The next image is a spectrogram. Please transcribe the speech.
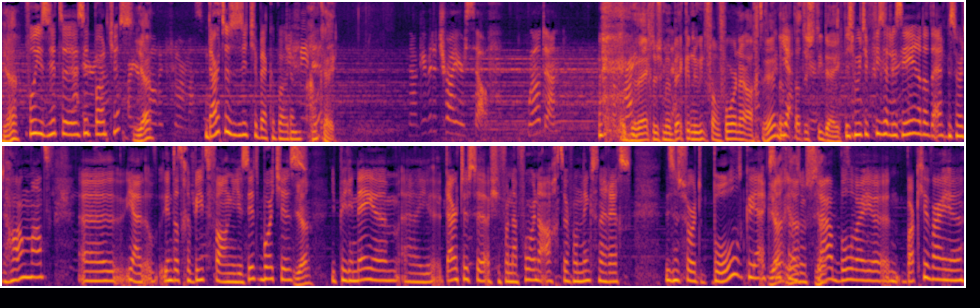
Ja, Voel je zitten, zitbootjes? Ja. Daartussen zit je bekkenbodem. Oké. Give it a try yourself. Well done. Ik beweeg dus mijn bekken nu van voor naar achter. Hè? Dat, Ja. dat is het idee. Dus je moet je visualiseren dat eigenlijk een soort hangmat... eh, ja, in dat gebied van je zitbordjes, Ja. je perineum... eh, je, daartussen, als je van naar voor naar achter, van links naar rechts... Het is een soort bol, kun je eigenlijk Ja, zeggen. ja, Zo'n ja. slaapbol, waar je, een bakje waar je...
